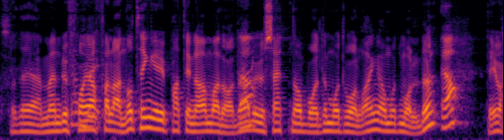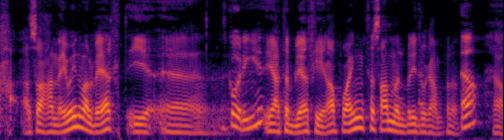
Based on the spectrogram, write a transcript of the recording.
Så det, men du får iallfall andre ting i Patinama, da. Det Ja. har du jo sett nå både mot Vålerenga og mot Molde. Ja. Det er jo, altså, han er jo involvert i, eh, i at det blir fire poeng til sammen på de to kampene. Ja. Ja.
